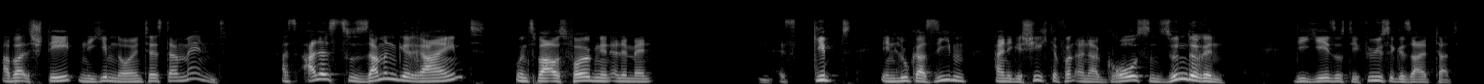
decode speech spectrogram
aber es steht nicht im Neuen Testament. Das alles zusammengereimt, und zwar aus folgenden Elementen. Es gibt in Lukas 7 eine Geschichte von einer großen Sünderin, die Jesus die Füße gesalbt hat.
